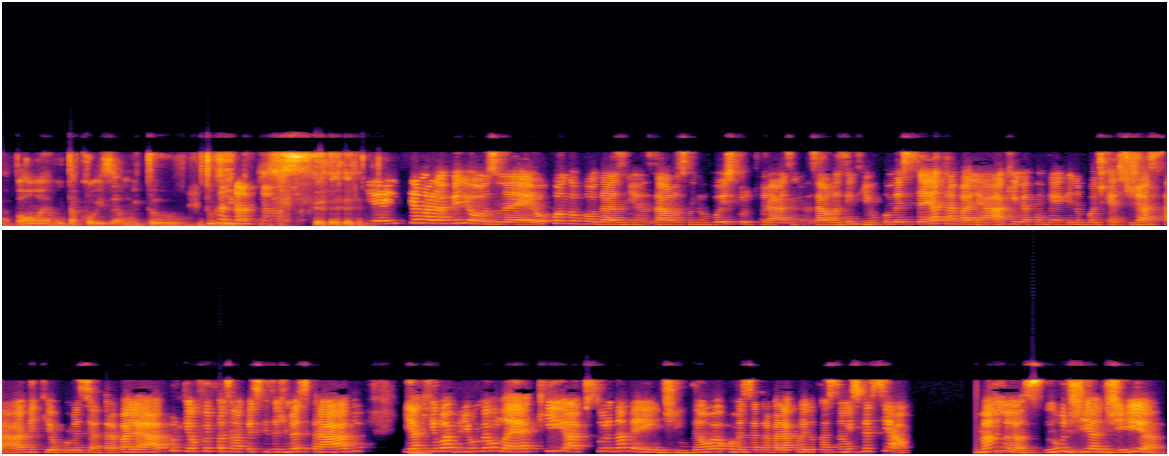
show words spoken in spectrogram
Tá bom? É muita coisa, é muito, muito rico. Né? e é isso que é maravilhoso, né? Eu, quando eu vou dar as minhas aulas, quando eu vou estruturar as minhas aulas, enfim, eu comecei a trabalhar, quem me acompanha aqui no podcast já sabe que eu comecei a trabalhar porque eu fui fazer uma pesquisa de mestrado e hum. aquilo abriu o meu leque absurdamente. Então, eu comecei a trabalhar com educação especial. Mas, no dia a dia,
